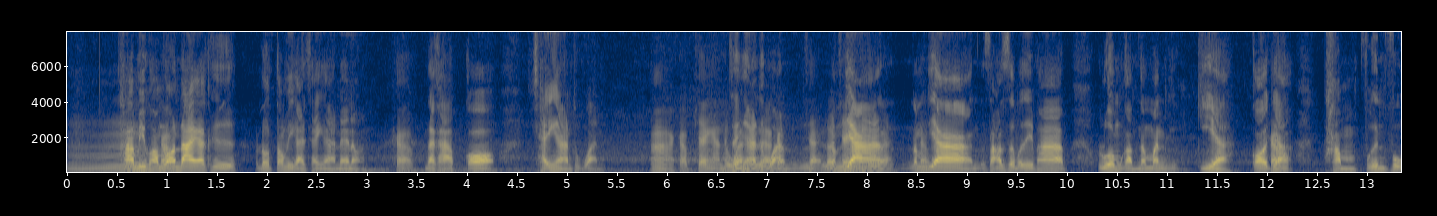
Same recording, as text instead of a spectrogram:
อืถ้ามีความร้อนได้ก็คือรถต้องมีการใช้งานแน่นอนครับนะครับ ก็ใช้งานทุกวันอ่าครับใช้งานทุกวันใช้งานทุกวันใช่รถน้ำใช้ยางทุกวัครับน้ำยาสารเสริมประสิทธิภาพ รวมกับน้ำมันเกียร์ก็จะทำฟื้นฟู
